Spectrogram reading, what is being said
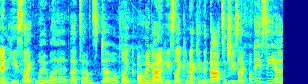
And he's like, Wait, what? That sounds dope. Like, oh my God. He's like connecting the dots. And she's like, Okay, see ya.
